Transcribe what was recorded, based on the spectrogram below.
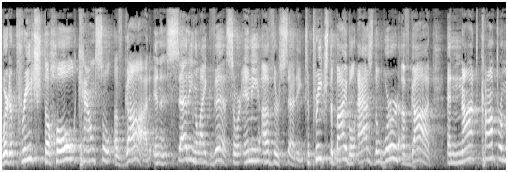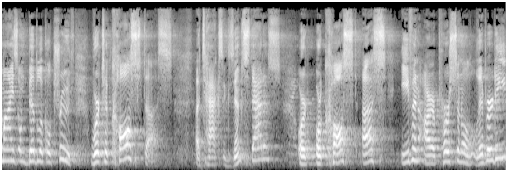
where to preach the whole counsel of God in a setting like this or any other setting, to preach the Bible as the Word of God and not compromise on biblical truth, were to cost us a tax exempt status or, or cost us even our personal liberty,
